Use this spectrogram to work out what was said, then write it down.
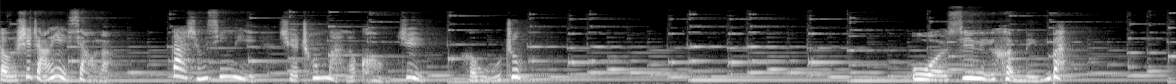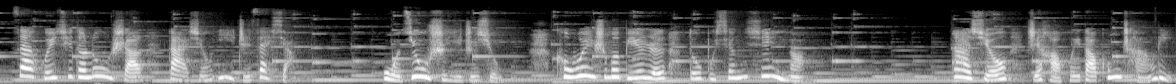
董事长也笑了，大熊心里却充满了恐惧和无助。我心里很明白，在回去的路上，大熊一直在想：我就是一只熊，可为什么别人都不相信呢？大熊只好回到工厂里，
